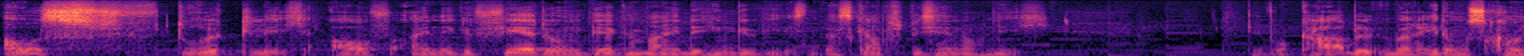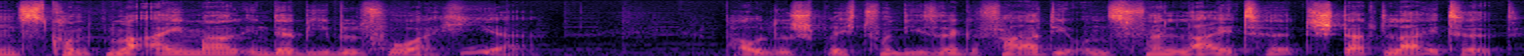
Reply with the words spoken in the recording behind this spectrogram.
ausdrücklich auf eine Gefährdung der Gemeinde hingewiesen. Das gab es bisher noch nicht. Die Vokabel Überredungskunst kommt nur einmal in der Bibel vor, hier. Paulus spricht von dieser Gefahr, die uns verleitet statt leitet,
